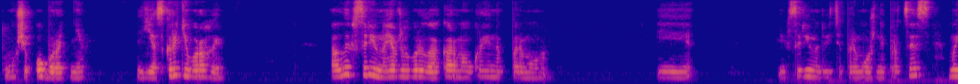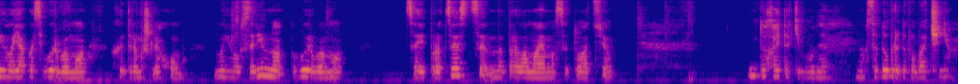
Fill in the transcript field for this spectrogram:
Тому що оборотні є скриті вороги. Але все рівно, я вже говорила, карма України перемога. І, і все рівно, дивіться, переможний процес. Ми його якось вирвемо хитрим шляхом. Ми його все рівно вирвемо. Цей процес, це ми переламаємо ситуацію. Ну, то хай так і буде. На все добре, до побачення.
